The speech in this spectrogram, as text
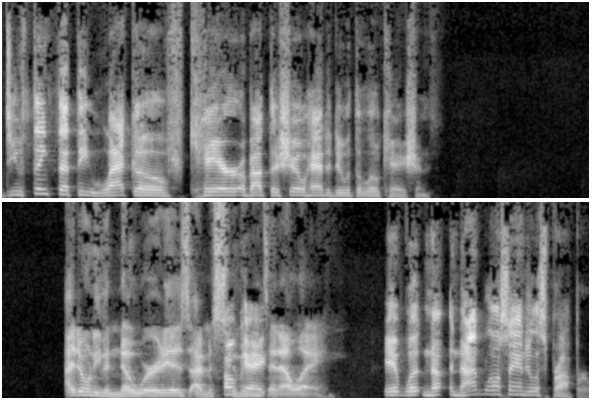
Do you think that the lack of care about the show had to do with the location? I don't even know where it is. I'm assuming okay. it's in LA. It was not, not Los Angeles proper.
